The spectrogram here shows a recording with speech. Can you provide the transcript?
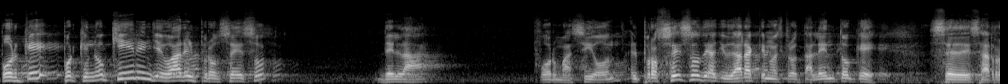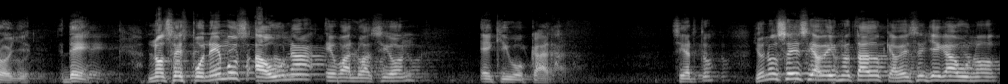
¿Por qué? Porque no quieren llevar el proceso de la formación, el proceso de ayudar a que nuestro talento se desarrolle. D. Nos exponemos a una evaluación equivocada. ¿Cierto? Yo no sé si habéis notado que a veces llega uno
